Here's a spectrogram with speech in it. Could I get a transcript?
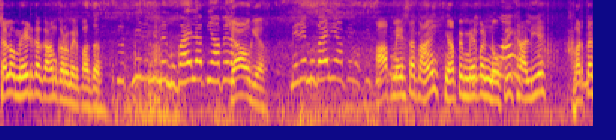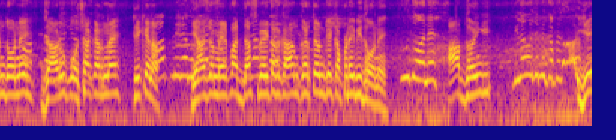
चलो मेड का काम करो मेरे पास रहने मेरा मोबाइल आप यहाँ पे क्या हो गया? मेरे मोबाइल यहाँ पे आप मेरे साथ आए यहाँ पे मेरे पर नौकरी खा लिए बर्तन धोने झाड़ू पोछा करना है ठीक है ना? यहाँ जो मेरे पास दस वेटर काम करते हैं उनके कपड़े भी धोने। दोने आप धोएँगी? ये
